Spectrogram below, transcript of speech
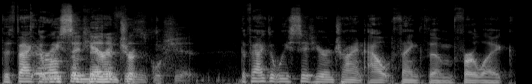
The fact They're that we sit here and try, metaphysical shit. the fact that we sit here and try and outthank them for like,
